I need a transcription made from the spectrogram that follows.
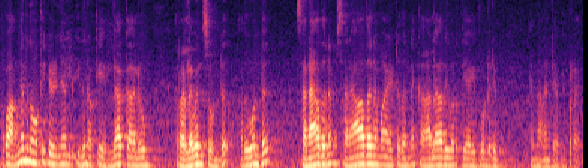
അപ്പോൾ അങ്ങനെ നോക്കിക്കഴിഞ്ഞാൽ ഇതിനൊക്കെ എല്ലാ കാലവും റെലവൻസ് ഉണ്ട്. അതുകൊണ്ട് സനാതനം സനാതനമായിട്ട് തന്നെ കാലാധിവർത്തിയായി തുടരും എന്നാണ് എന്റെ അഭിപ്രായം.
